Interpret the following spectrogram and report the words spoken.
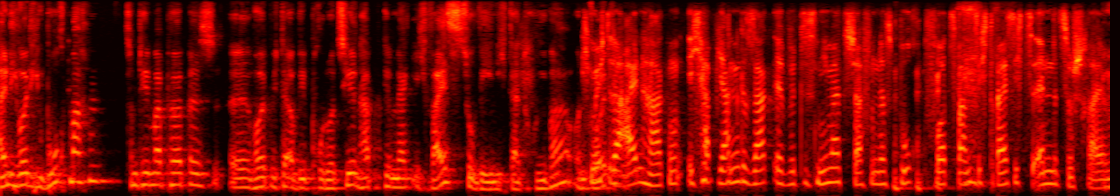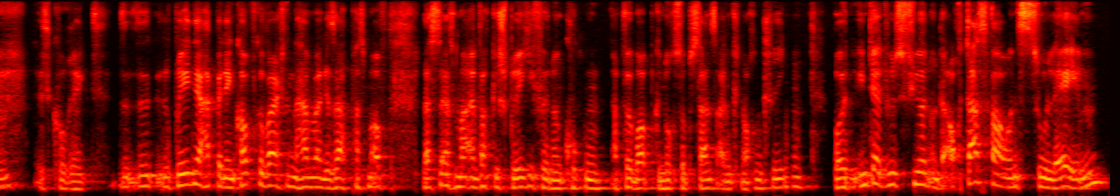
Eigentlich wollte ich ein Buch machen zum Thema Purpose, äh, wollte mich da irgendwie produzieren, habe gemerkt, ich weiß zu wenig darüber. ich möchte da einhaken. Ich habe Jan gesagt, er wird es niemals schaffen, das Buch vor 2030 zu Ende zu schreiben. Ist korrekt. Brenja hat mir den Kopf gewaschen und haben wir gesagt, pass mal auf, lass uns erstmal einfach Gespräche führen und gucken, ob wir überhaupt genug Substanz an Knochen kriegen. Wollten Interviews führen und auch das war uns zu lame,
